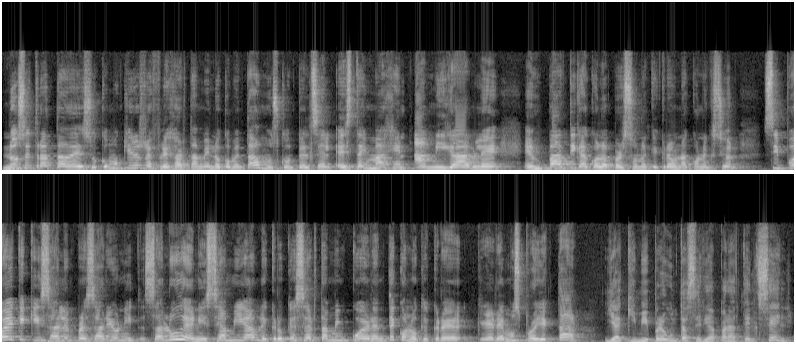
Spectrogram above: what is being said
No se trata de eso. ¿Cómo quieres reflejar también, lo comentábamos con Telcel, esta imagen amigable, empática con la persona que crea una conexión? Si puede que quizá el empresario ni salude ni sea amigable, creo que ser también coherente con lo que queremos proyectar. Y aquí mi pregunta sería para Telcel.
